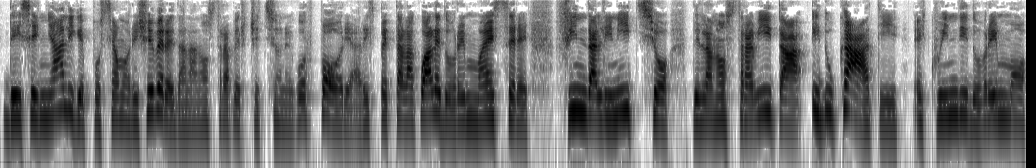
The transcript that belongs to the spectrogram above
dei segnali che possiamo ricevere dalla nostra percezione corporea rispetto alla quale dovremmo essere fin dall'inizio della nostra vita educati e quindi dovremmo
